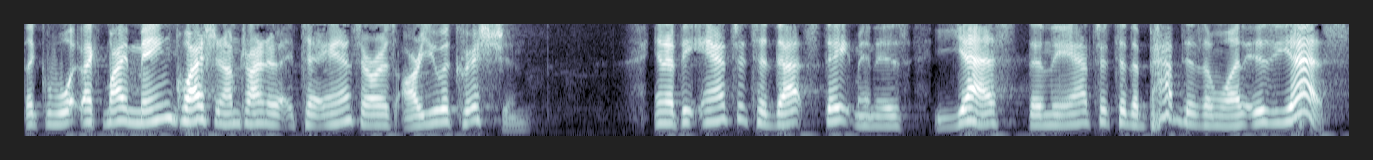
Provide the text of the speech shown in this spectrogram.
Like, what, like my main question I'm trying to, to answer is, are you a Christian? And if the answer to that statement is yes, then the answer to the baptism one is yes.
